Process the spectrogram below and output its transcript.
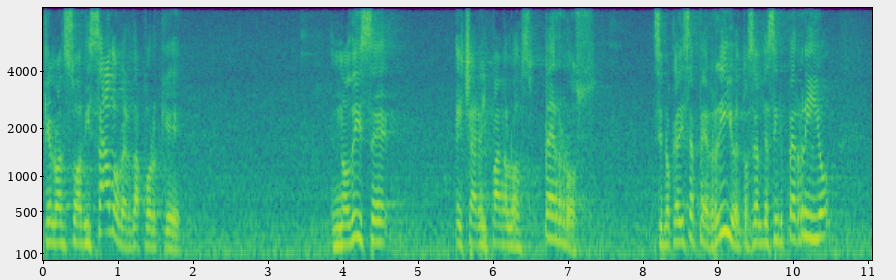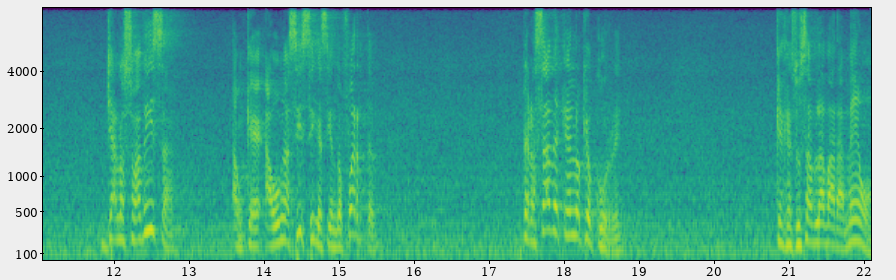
que lo han suavizado, ¿verdad? Porque no dice echar el pan a los perros, sino que dice perrillo. Entonces al decir perrillo, ya lo suaviza, aunque aún así sigue siendo fuerte. Pero ¿sabe qué es lo que ocurre? Que Jesús hablaba arameo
